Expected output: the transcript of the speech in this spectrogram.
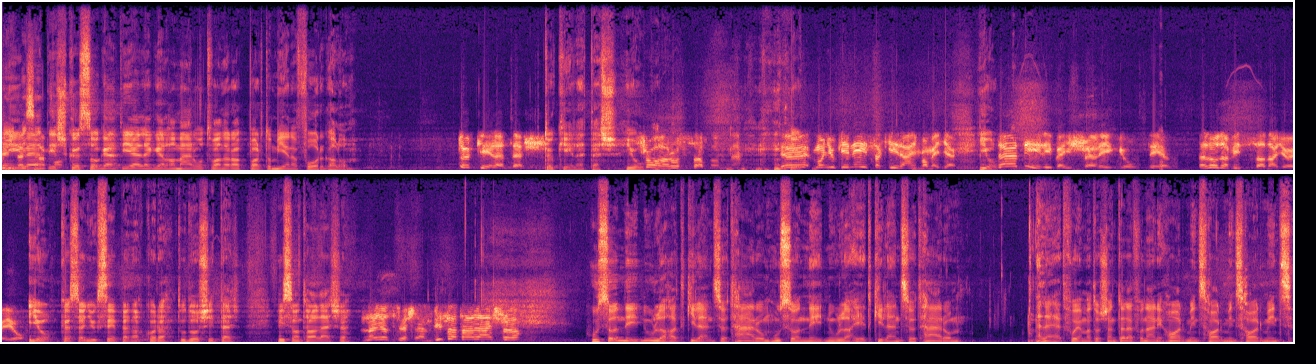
új évet, és közszolgálati jelleggel, ha már ott van a rakparton, milyen a forgalom? Tökéletes. Tökéletes. Jó. Soha rosszabb nem. Mondjuk én északi irányba megyek. Jó. De a délibe is elég jó. Dél. Tehát oda-vissza nagyon jó. Jó, köszönjük szépen akkor a tudósítást. Viszont hallásra. Nagyon szívesen. Viszont hallásra. 24 06 953, 24 07 953, lehet folyamatosan telefonálni 30 30 30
